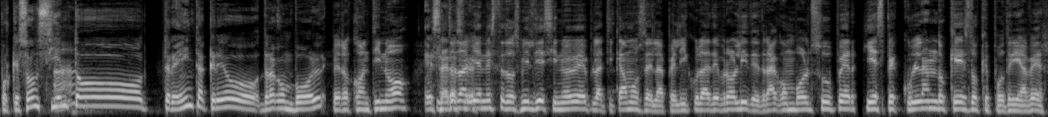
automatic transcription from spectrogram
porque son 130 creo Dragon Ball. Pero continuó. Esa y todavía en este 2019 platicamos de la película de Broly de Dragon Ball Super y especulando qué es lo que podría haber.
